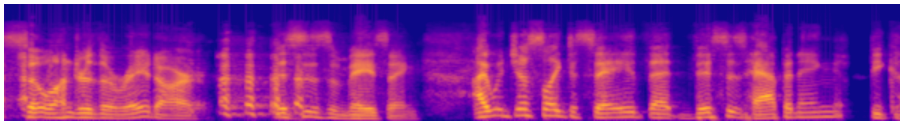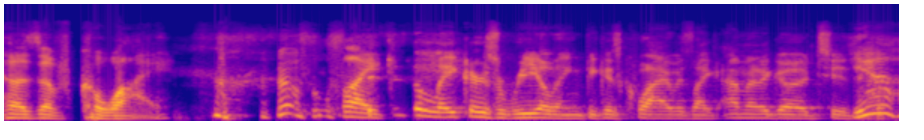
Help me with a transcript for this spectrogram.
So under the radar. This is amazing. I would just like to say that this is happening because of Kawhi. like the Lakers reeling because Kawhi was like, I'm gonna go to the Yeah.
